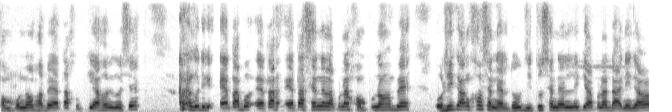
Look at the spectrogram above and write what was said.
সম্পূৰ্ণভাৱে এটা সুকীয়া হৈ গৈছে। গতিকে এটা এটা এটা চেনেল আপোনাৰ সম্পূৰ্ণভাৱে অধিকাংশ চেনেলটো যিটো চেনেল নেকি আপোনাৰ ডাইনিগাঁৱৰ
